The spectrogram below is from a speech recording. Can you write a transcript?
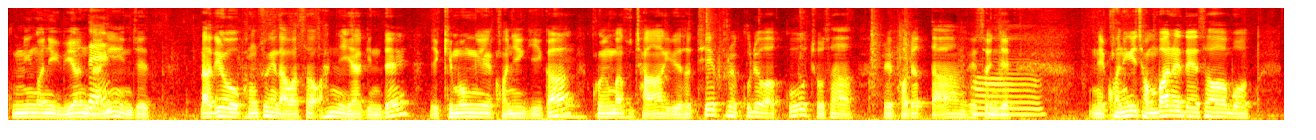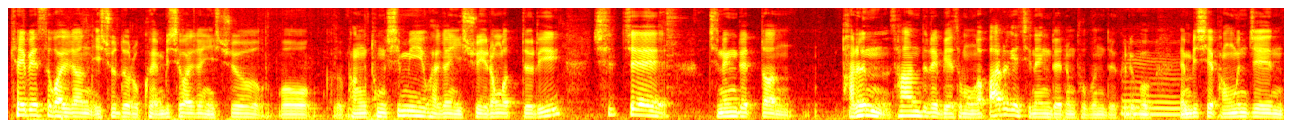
국민권익위원장이 네. 이제 라디오 방송에 나와서 한 이야기인데 이제 김홍일 권익위가 공영방송 장악하기 위해서 TF를 꾸려갖고 조사를 벌였다. 그래서 이제 아, 네, 권익위 전반에 대해서 뭐 KBS 관련 이슈도 그렇고 MBC 관련 이슈, 뭐 그 방통 심의 관련 이슈 이런 것들이 실제 진행됐던 다른 사안들에 비해서 뭔가 빠르게 진행되는 부분들 그리고 MBC의 박문진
